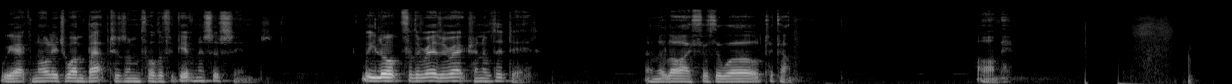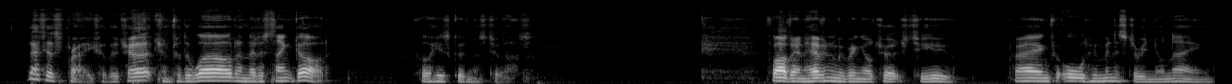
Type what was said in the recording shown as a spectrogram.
We acknowledge one baptism for the forgiveness of sins. We look for the resurrection of the dead and the life of the world to come. Amen. Let us pray for the Church and for the world, and let us thank God for his goodness to us. Father in heaven, we bring your church to you, praying for all who minister in your name,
